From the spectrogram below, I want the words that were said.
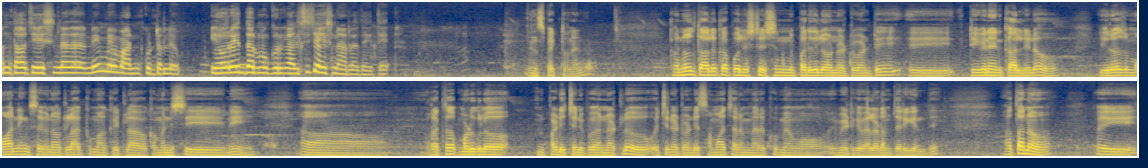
అంత చేసినదని మేము అనుకుంటలేము ఎవరో ఇద్దరు ముగ్గురు కలిసి చేసినారు అదైతే. ఇన్స్పెక్టర్ నేను. కర్నూలు తాలూకా పోలీస్ స్టేషన్ పరిధిలో ఉన్నటువంటి ఈ టీవీ నైన్ కాలనీలో ఈరోజు మార్నింగ్ సెవెన్ ఓ క్లాక్ మాకు ఇట్లా ఒక మనిషిని రక్తపు మడుగులో పడి చనిపోయినట్లు వచ్చినటువంటి సమాచారం మేరకు మేము ఇమీడియట్గా వెళ్ళడం జరిగింది. అతను ఈ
